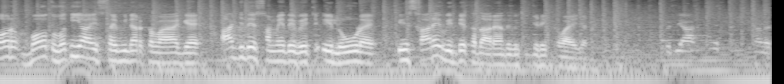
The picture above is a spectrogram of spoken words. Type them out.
ਔਰ ਬਹੁਤ ਵਧੀਆ ਇਹ ਸੈਮੀਨਾਰ ਕਰਵਾਇਆ ਗਿਆ ਅੱਜ ਦੇ ਸਮੇਂ ਦੇ ਵਿੱਚ ਇਹ ਲੋੜ ਹੈ ਇਹ ਸਾਰੇ ਵਿਦਿਅਕ ਅਦਾਰਿਆਂ ਦੇ ਵਿੱਚ ਜਿਹੜੇ ਕਰਵਾਏ ਜਾਣ। ਅ,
